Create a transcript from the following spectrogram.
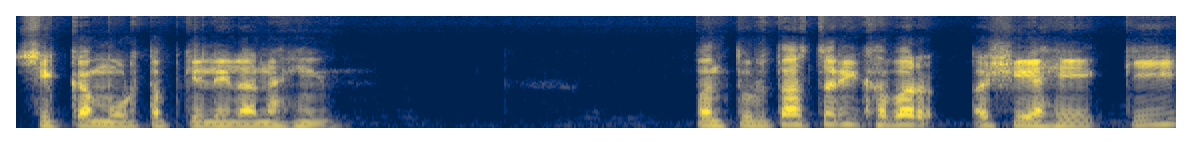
शिक्कामोर्तब केलेला नाही. पण तुर्तास तरी खबर अशी आहे की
